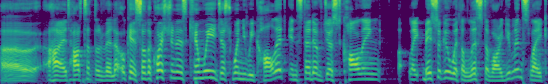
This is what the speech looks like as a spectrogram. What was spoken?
Uh, Hi, it Hartzatter Vela. Okay, so the question is, can we just, when we call it, instead of just calling, uh, like basically with a list of arguments, like,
